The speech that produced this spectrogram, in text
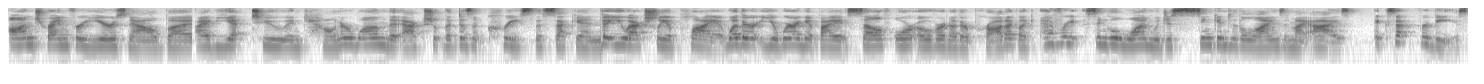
on trend for years now, but I've yet to encounter one that actually, that doesn't crease the second that you actually apply it. Whether you're wearing it by itself or over another product, like every single one would just sink into the lines in my eyes except for these.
